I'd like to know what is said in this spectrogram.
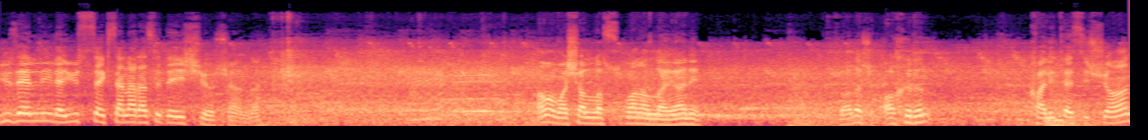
150 ile 180 arası değişiyor şu anda. Ama maşallah subhanallah yani Arkadaş ahırın kalitesi şu an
